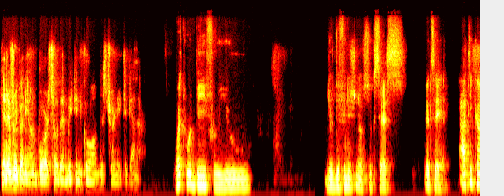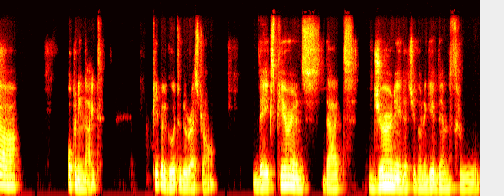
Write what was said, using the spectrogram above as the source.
get everybody on board so that we can go on this journey together. What would be for you your definition of success? Let's say Atica opening night. People go to the restaurant. They experience that journey that you're going to give them through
